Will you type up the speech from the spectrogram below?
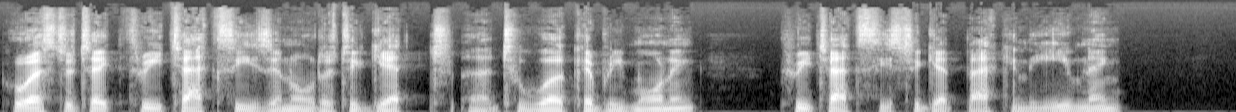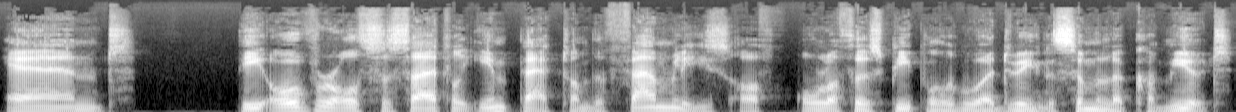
who has to take three taxis in order to get uh, to work every morning, three taxis to get back in the evening, and the overall societal impact on the families of all of those people who are doing a similar commute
